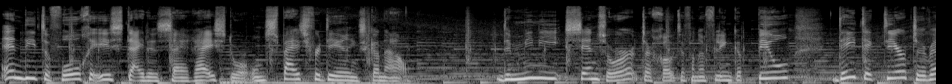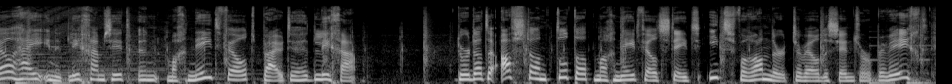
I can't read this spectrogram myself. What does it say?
en die te volgen is tijdens zijn reis door ons spijsverteringskanaal. De mini-sensor, ter grootte van een flinke pil, detecteert terwijl hij in het lichaam zit een magneetveld buiten het lichaam. Doordat de afstand tot dat magneetveld steeds iets verandert terwijl de sensor beweegt,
